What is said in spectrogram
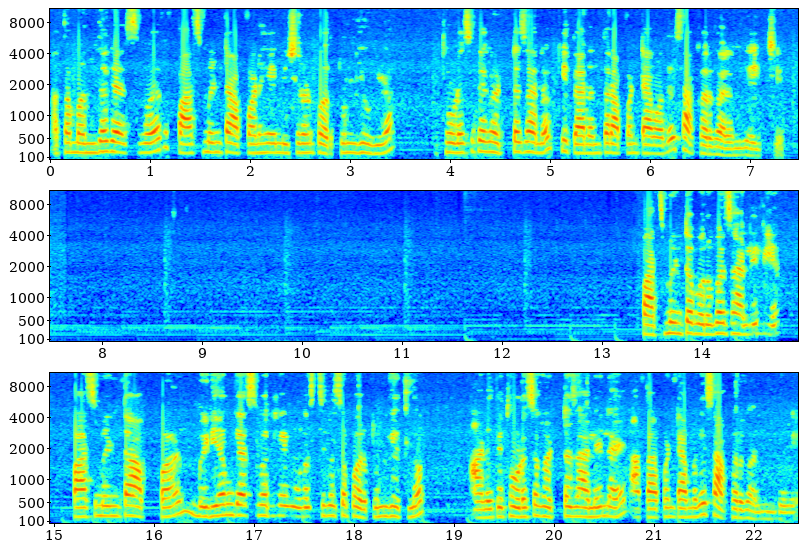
आता मंद गॅसवर पाच मिनिटं आपण हे मिश्रण परतून घेऊया. थोडंसं ते घट्ट झालं की त्यानंतर आपण त्यामध्ये साखर घालून घ्यायची. पाच मिनिटं बरोबर झालेली आहेत. पाच मिनिटं आपण मीडियम गॅसवर हे व्यवस्थित असं परतून घेतलं आणि ते थोडंसं घट्ट झालेलं आहे. आता आपण त्यामध्ये साखर घालून घेऊया.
